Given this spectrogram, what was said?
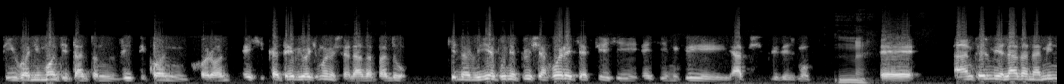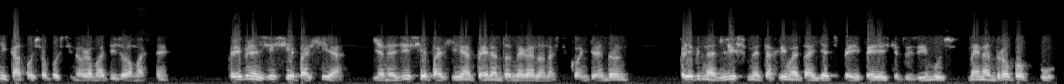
τη γονιμότητα των δυτικών χωρών. Έχει κατέβει όχι μόνο στην Ελλάδα, παντού. Και η Νορβηγία που είναι πλούσια χώρα και αυτή έχει, έχει μικρή άψη πληθυσμού. Ναι. Ε, αν θέλουμε η Ελλάδα να μείνει κάπως όπως την οραματιζόμαστε, πρέπει να ζήσει η επαρχία. Για να ζήσει η επαρχία πέραν των μεγάλων αστικών κέντρων, πρέπει να λύσουμε τα χρήματα για τις περιφέρειες και τους Δήμους με έναν τρόπο που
